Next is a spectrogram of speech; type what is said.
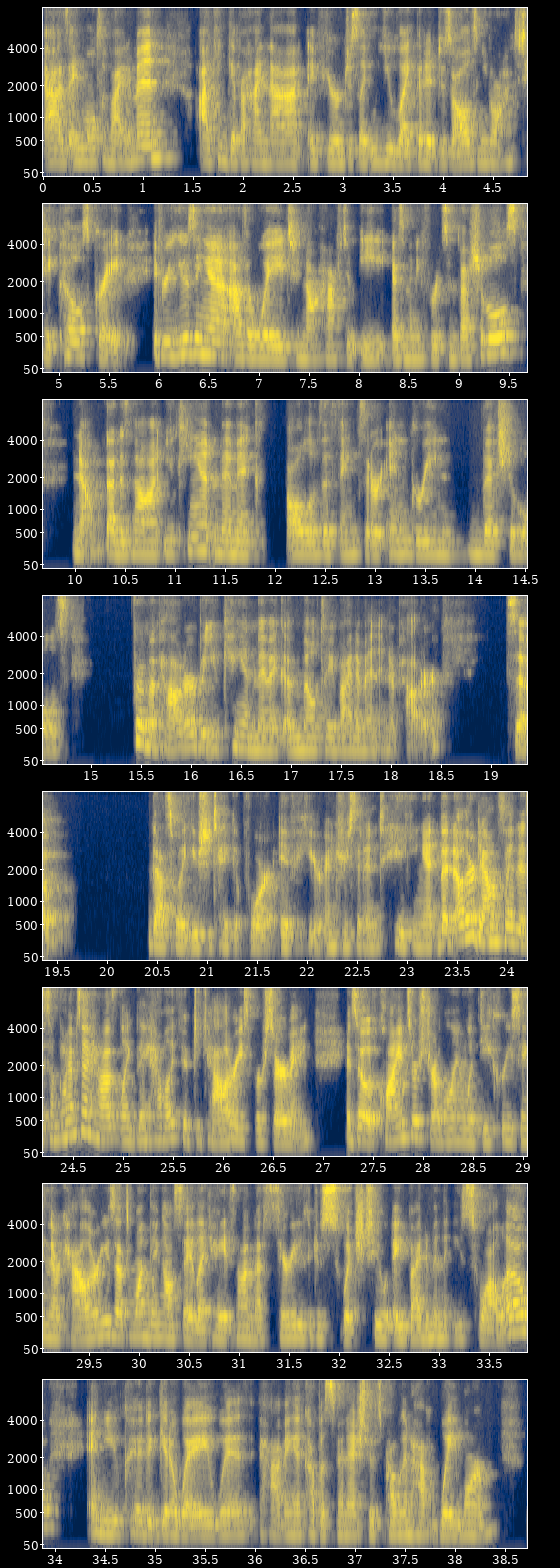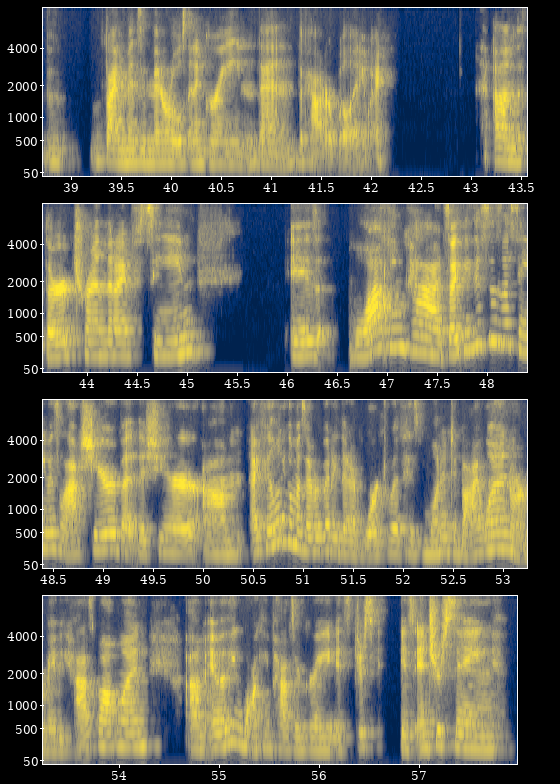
as a multivitamin, I can get behind that. If you're just like, you like that it dissolves and you don't have to take pills, great. If you're using it as a way to not have to eat as many fruits and vegetables, no, that is not, you can't mimic all of the things that are in green vegetables from a powder, but you can mimic a multivitamin in a powder. So that's what you should take it for if you're interested in taking it. The other downside is sometimes it has like they have like 50 calories per serving. And so if clients are struggling with decreasing their calories, that's one thing I'll say like, hey, it's not necessary. You could just switch to a vitamin that you swallow and you could get away with having a cup of spinach that's probably going to have way more vitamins and minerals in a green than the powder will anyway. Um, the third trend that I've seen is walking pads. I think this is the same as last year, but this year, um, I feel like almost everybody that I've worked with has wanted to buy one or maybe has bought one. Um, and I think walking pads are great. It's just, it's interesting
